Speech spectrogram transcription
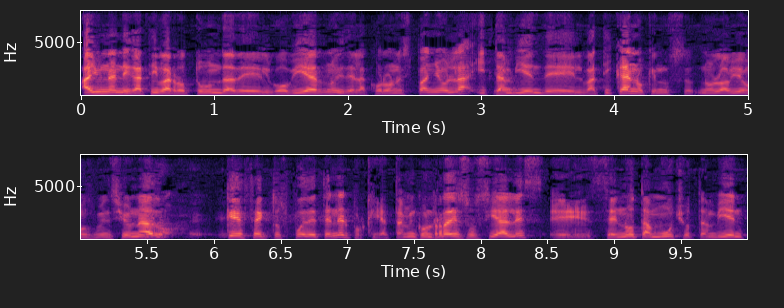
hay una negativa rotunda del gobierno y de la corona española y también del Vaticano, que nos- no lo habíamos mencionado. Bueno, eh, ¿Qué efectos puede tener? Porque ya también con redes sociales eh, se nota mucho también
